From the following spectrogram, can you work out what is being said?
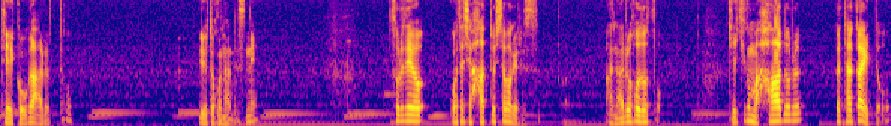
抵抗があるというとこなんですね。それで私はハッとしたわけです。あなるほどと。結局まあハードルが高いと。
